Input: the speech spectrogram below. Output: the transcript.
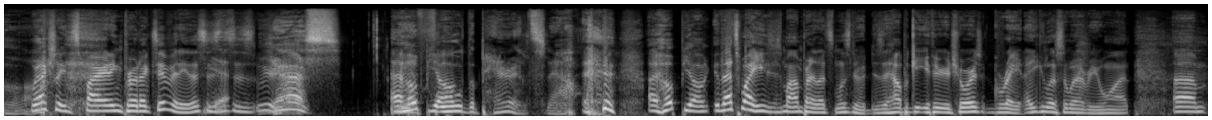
We're actually inspiring productivity. This is Yeah. this is weird. Yes. I We hope y'all. the parents now. I hope y'all. That's why his mom probably lets him listen to it. Does it help get you through your chores? Great. You can listen to whatever you want. Um,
